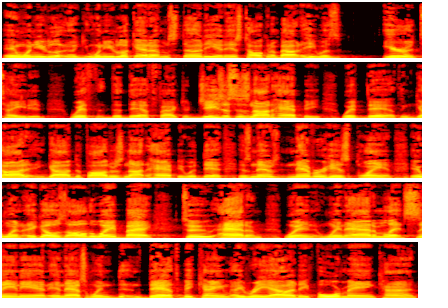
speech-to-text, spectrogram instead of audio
And when you look, when you look at it and study it, it's talking about he was irritated with the death factor. Jesus is not happy with death, and God, God the Father is not happy with death. It's never, never His plan. It went, it goes all the way back to Adam when when Adam let sin in, and that's when death became a reality for mankind.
